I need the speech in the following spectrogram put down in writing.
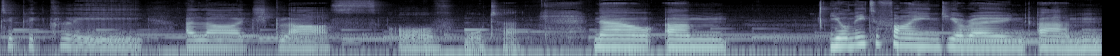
typically a large glass of water. Now, um, you'll need to find your own um,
